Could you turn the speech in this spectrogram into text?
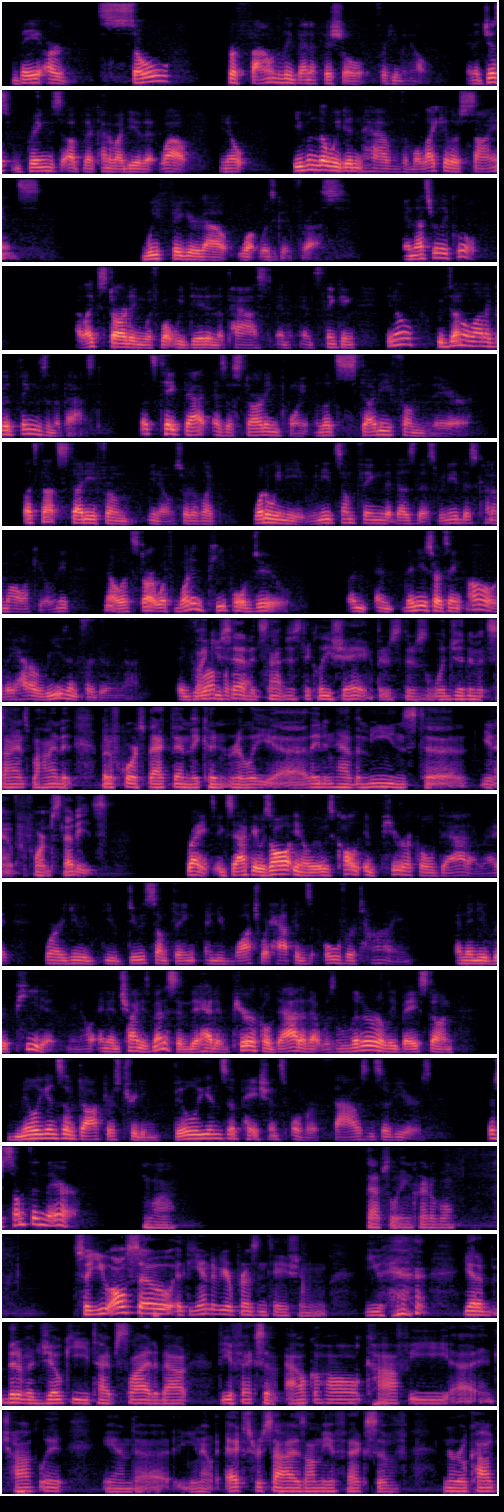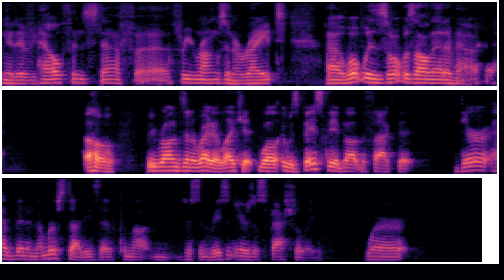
they are so profoundly beneficial for human health. And it just brings up that kind of idea that, wow, you know, even though we didn't have the molecular science, we figured out what was good for us. And that's really cool. I like starting with what we did in the past and, and thinking, you know, we've done a lot of good things in the past. Let's take that as a starting point and let's study from there. Let's not study from, you know, sort of like, what do we need? We need something that does this. We need this kind of molecule. We need, no, let's start with what did people do? And, and then you start saying, oh, they had a reason for doing that. like you said, it's not just a cliche. There's there's legitimate science behind it. But of course, back then they couldn't really, uh, they didn't have the means to, you know, perform studies. Right, exactly. It was all, you know, it was called empirical data, right? Where you you do something and you watch what happens over time, and then you repeat it, you know. And in Chinese medicine, they had empirical data that was literally based on millions of doctors treating billions of patients over thousands of years. There's something there. Wow. Absolutely incredible. So you also, at the end of your presentation, you had, you had a bit of a jokey type slide about the effects of alcohol, coffee, uh, and chocolate, and uh, you know exercise on the effects of neurocognitive health and stuff. Uh, three wrongs and a right. Uh, what was what was all that about? Oh, three wrongs and a right. I like it. Well, it was basically about the fact that there have been a number of studies that have come out just in recent years, especially, where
